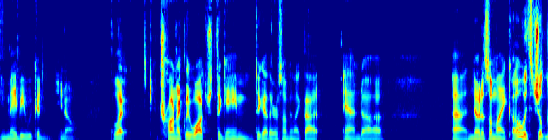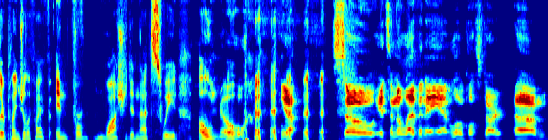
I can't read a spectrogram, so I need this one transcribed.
maybe we could you know, electronically watch the game together or something like that." And uh, uh, notice I'm like, "Oh, it's they're playing July 5 and for Washington. That's sweet." Oh no, yeah. So it's an 11 a.m. local start. Um,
